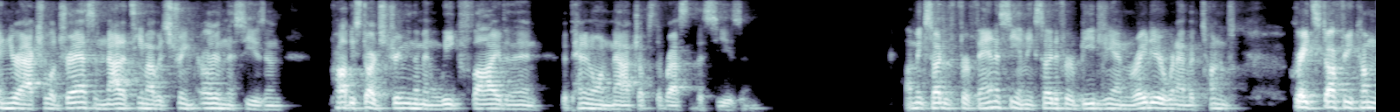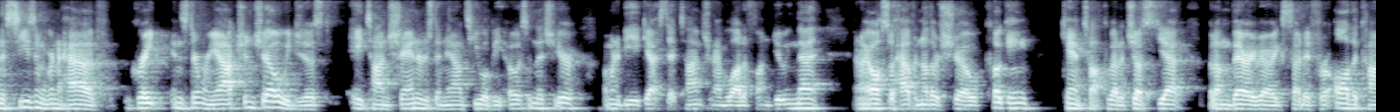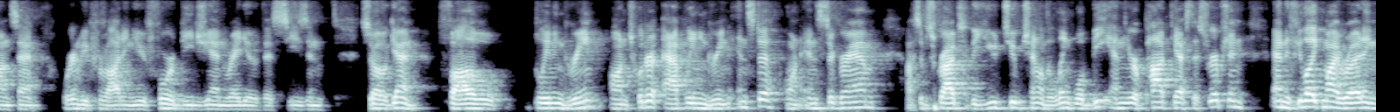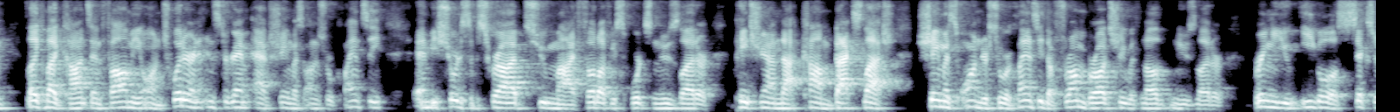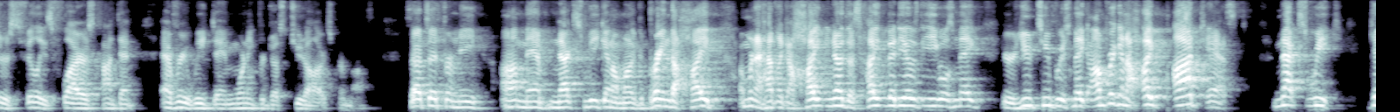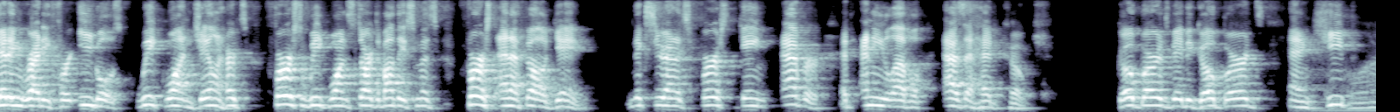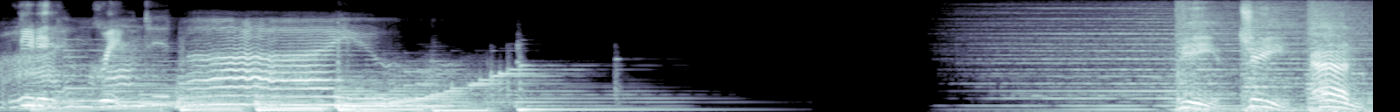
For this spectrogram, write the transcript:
in your actual drafts, and not a team I would stream early in the season. Probably start streaming them in week five, and then depending on matchups, the rest of the season. I'm excited for fantasy. I'm excited for BGN Radio. We're gonna have a ton of great stuff for you coming this season. We're to have great instant reaction show. We just, Aton Shander just announced he will be hosting this year. I'm going to be a guest at times. We're going to have a lot of fun doing that. And I also have another show cooking. Can't talk about it just yet, but I'm very, very excited for all the content we're going to be providing you for BGN Radio this season. So again, follow Bleeding Green on Twitter at Bleeding Green Insta on Instagram uh, subscribe to the YouTube channel. The link will be in your podcast description. And if you like my writing, like my content, follow me on Twitter and Instagram at Seamus underscore Clancy. And be sure to subscribe to my Philadelphia Sports newsletter, patreon.com backslash Seamus underscore Clancy, the From Broad Street with Love newsletter, bringing you Eagles, Sixers, Phillies, Flyers content every weekday morning for just $2 per month. So that's it for me. Um, man, next weekend I'm gonna bring the hype. I'm gonna have like a hype. You know those hype videos the Eagles make, your YouTubers make. I'm bringing a hype podcast next week. Getting ready for Eagles Week One. Jalen Hurts first Week One start. DeVonta Smith's first NFL game. Nick Sirianni's first game ever at any level as a head coach. Go Birds, baby. Go Birds, and keep leading green. G N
